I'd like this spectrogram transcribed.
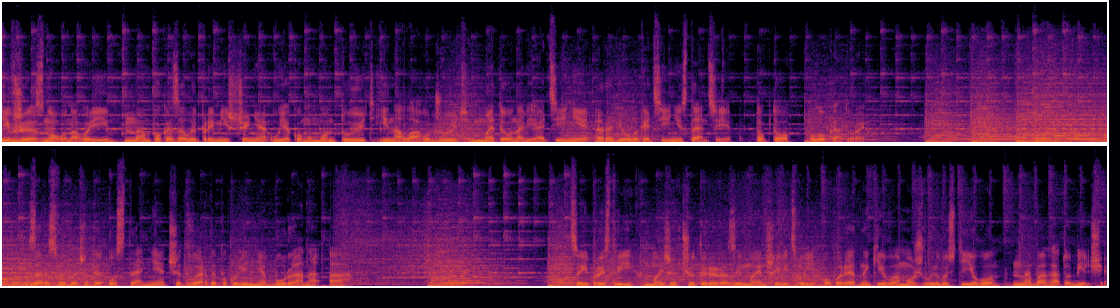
І вже знову на горі нам показали приміщення, у якому монтують і налагоджують метеонавігаційні радіолокаційні станції, тобто локатори. Зараз ви бачите останнє четверте покоління Бурана А. Цей пристрій майже в чотири рази менший від своїх попередників, а можливості його набагато більші.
